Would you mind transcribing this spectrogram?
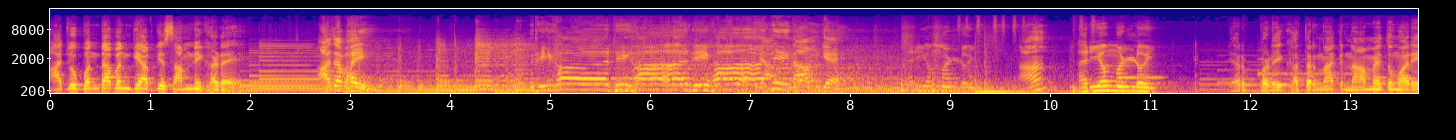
आज वो बंदा बन के आपके सामने खड़ा है। आजा भाई। रिहा रिहा रिहा नाम क्या है? हरिओम मंडलोई यार बड़े खतरनाक नाम है तुम्हारे।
